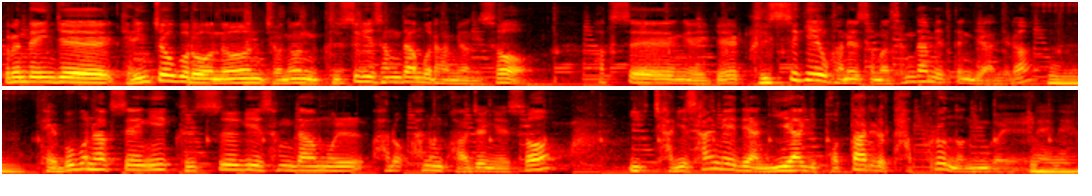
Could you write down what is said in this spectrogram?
그런데 이제 개인적으로는 저는 글쓰기 상담을 하면서 학생에게 글쓰기에 관해서만 상담했던 게 아니라 음, 대부분 학생이 글쓰기 상담을 하러- 하는 과정에서 이 자기 삶에 대한 이야기 보따리를 다 풀어 넣는 거예요. 네네.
